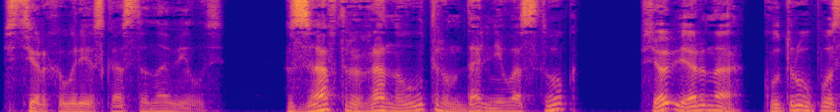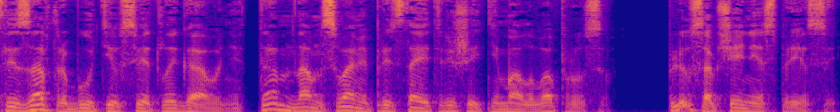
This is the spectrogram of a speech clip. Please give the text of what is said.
Стерхова резко остановилась. Завтра рано утром Дальний Восток? Все верно. К утру послезавтра будете в Светлой Гавани. Там нам с вами предстоит решить немало вопросов. Плюс общение с прессой.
